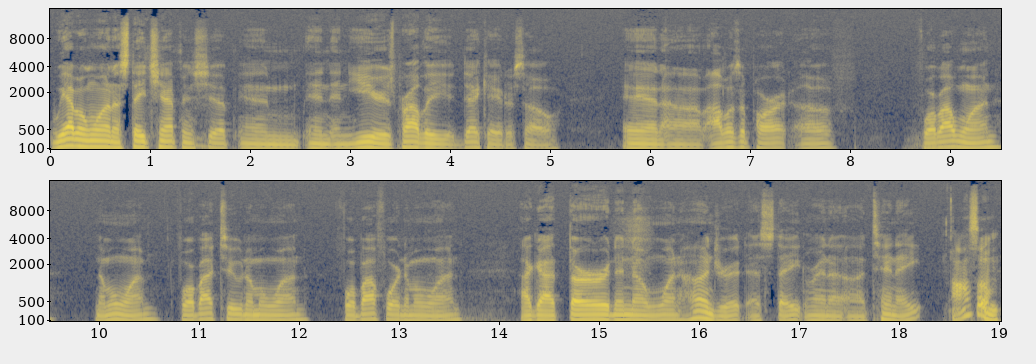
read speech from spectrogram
We haven't won a state championship in in, in years, probably a decade or so. And um, I was a part of four by one, number one, four by two, number one, four by four, number one. I got third in the 100 at state, ran a, a 10-8. Awesome.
